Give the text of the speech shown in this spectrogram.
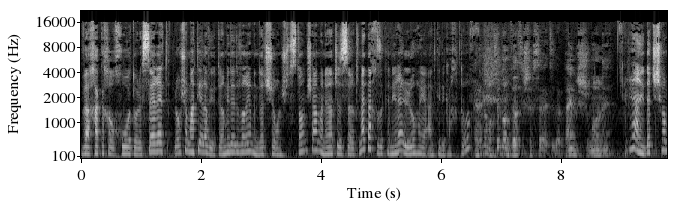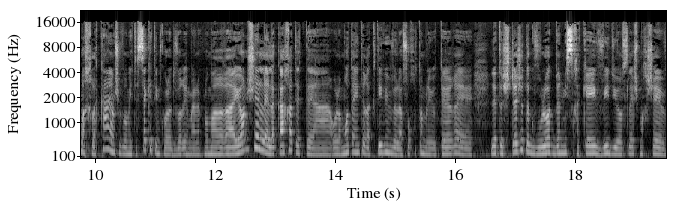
ואחר כך ערכו אותו לסרט. לא שמעתי עליו יותר מדי דברים, אני יודעת שרון סטון שם, אני יודעת שזה סרט מתח, זה כנראה לא היה עד כדי כך טוב. היה לנו מרצה באוניברסיטה שעשה את זה ב-2008. כן, אני יודעת שיש כבר מחלקה היום שכבר מתעסקת עם כל הדברים האלה. כלומר, הרעיון של לקחת את העולמות האינטראקטיביים ולהפוך אותם ליותר, אה, לטשטש את הגבולות בין משחקי וידאו סלש מחשב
